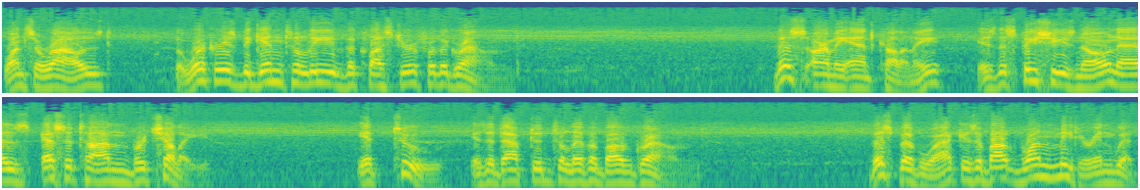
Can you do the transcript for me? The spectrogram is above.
Once aroused, the workers begin to leave the cluster for the ground. This army ant colony is the species known as Eciton burchelli. It, too, is adapted to live above ground. This bivouac is about one meter in width.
